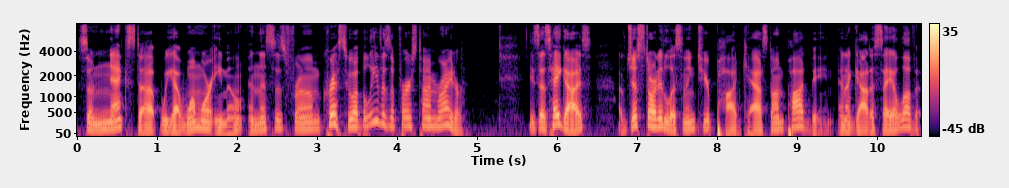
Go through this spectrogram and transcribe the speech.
So next up, we got one more email, and this is from Chris, who I believe is a first-time writer. He says, "Hey guys, I've just started listening to your podcast on Podbean, and I gotta say I love it.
